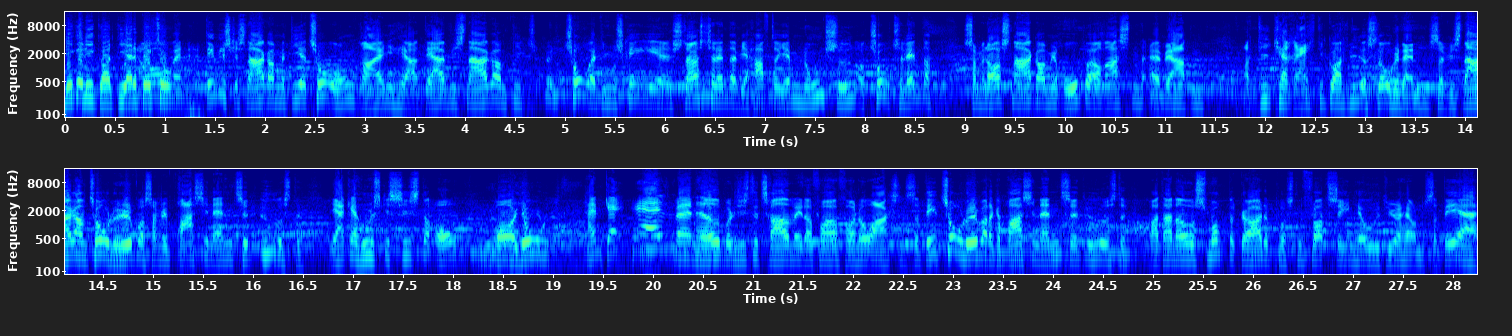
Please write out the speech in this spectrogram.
ligger de godt? De er det begge to? men det vi skal snakke om med de her to unge drenge her, det er, at vi snakker om de to af de måske øh, største talenter, vi har haft derhjemme nogensinde, og to talenter, som man også snakker om i Europa og resten af verden og de kan rigtig godt lide at slå hinanden. Så vi snakker om to løbere, som vil presse hinanden til det yderste. Jeg kan huske sidste år, hvor Joel han gav alt, hvad han havde på de sidste 30 meter for, for at nå Axel. Så det er to løbere, der kan presse hinanden til det yderste, og der er noget smukt at gøre det på sådan en flot scene herude i Dyrehaven. Så det er,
